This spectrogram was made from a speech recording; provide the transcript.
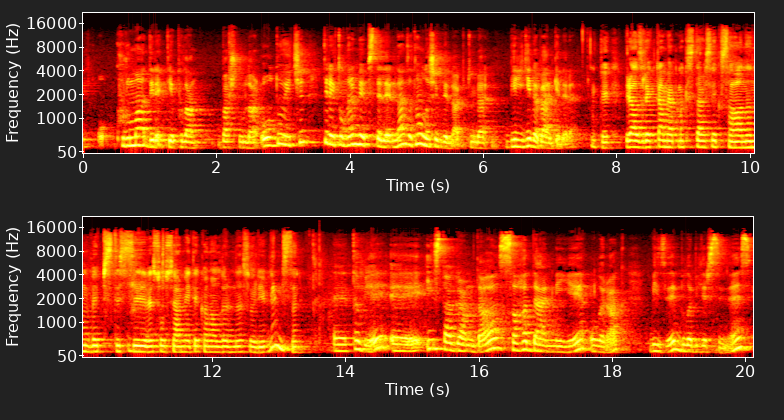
kuruma direkt yapılan başvurular olduğu için direkt onların web sitelerinden zaten ulaşabilirler bütün bilgi ve belgelere. Okay. Biraz reklam yapmak istersek sahanın web sitesi ve sosyal medya kanallarını söyleyebilir misin? E, tabii e, Instagram'da Saha Derneği olarak bizi bulabilirsiniz.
